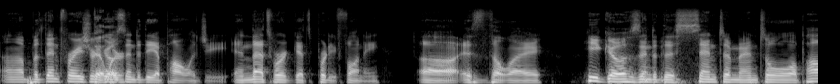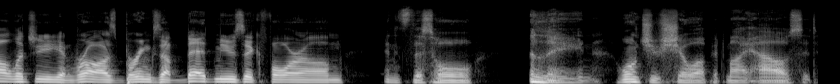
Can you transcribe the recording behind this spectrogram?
Uh, but then Frasier Filler. goes into the apology, and that's where it gets pretty funny. Uh, is the like he goes into this sentimental apology, and Roz brings up bed music for him, and it's this whole Elaine, won't you show up at my house at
